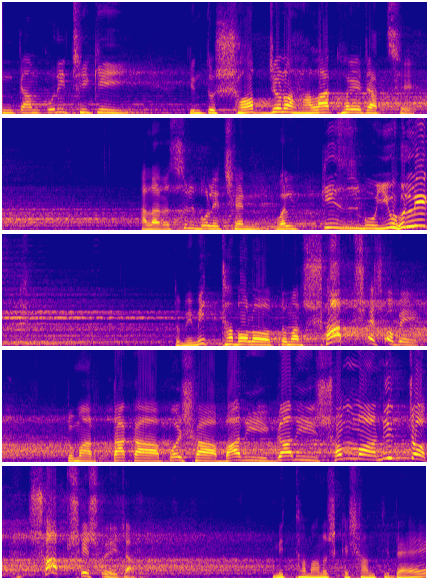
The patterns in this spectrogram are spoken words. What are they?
ইনকাম করি ঠিকই, কিন্তু সব যেন হালাক হয়ে যাচ্ছে। আল্লাহ রসুল বলেছেন, ওয়েল কিজবু ইউহলিক। তুমি মিথ্যা বলো, তোমার সব শেষ হবে। তোমার টাকা, পয়সা, বাড়ি, গাড়ি, সম্মান, ইজ্জত সব শেষ হয়ে যাবে। মিথ্যা মানুষকে শান্তি দেয়।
